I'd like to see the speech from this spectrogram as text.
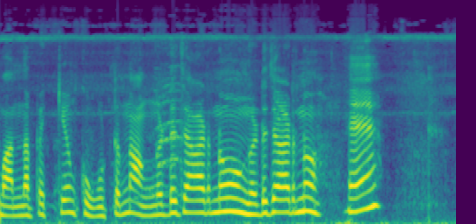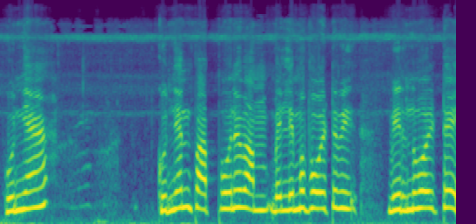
വന്നപ്പോഴേക്കും കൂട്ടുന്ന അങ്ങോട്ട് ചാടണോ അങ്ങോട്ട് ചാടണോ? ഏ? കുഞ്ഞ? കുഞ്ഞൻ പപ്പുവിന് വല്യമ്മ പോയിട്ട് വിരുന്ന് പോയിട്ടേ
